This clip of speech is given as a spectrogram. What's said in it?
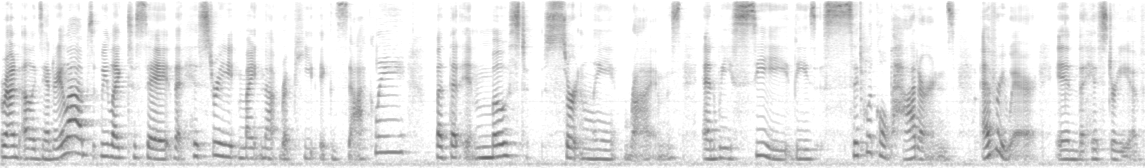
Around Alexandria Labs, we like to say that history might not repeat exactly, but that it most certainly rhymes. And we see these cyclical patterns everywhere in the history of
